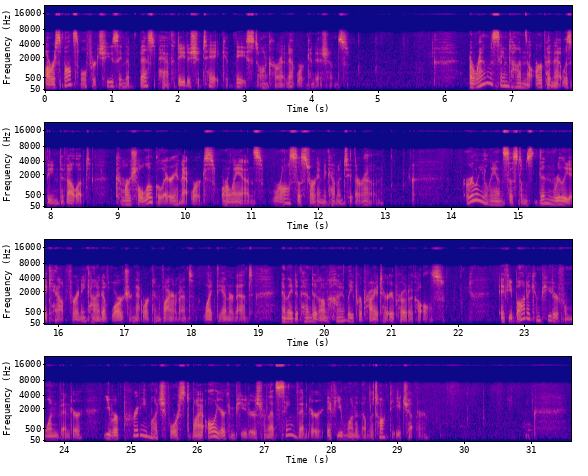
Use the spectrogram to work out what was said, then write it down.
are responsible for choosing the best path data should take based on current network conditions. Around the same time the ARPANET was being developed, commercial local area networks, or LANs, were also starting to come into their own. Early LAN systems didn't really account for any kind of larger network environment, like the internet, and they depended on highly proprietary protocols. If you bought a computer from one vendor, you were pretty much forced to buy all your computers from that same vendor if you wanted them to talk to each other.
